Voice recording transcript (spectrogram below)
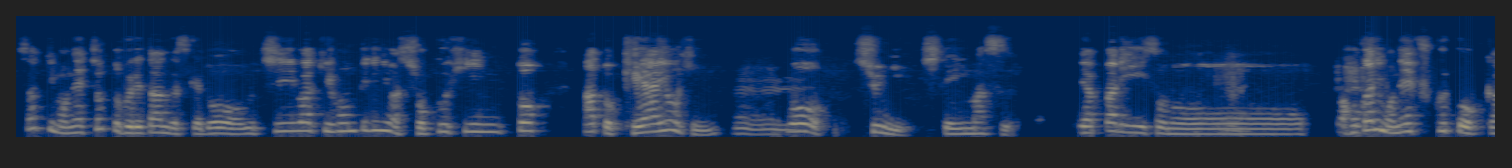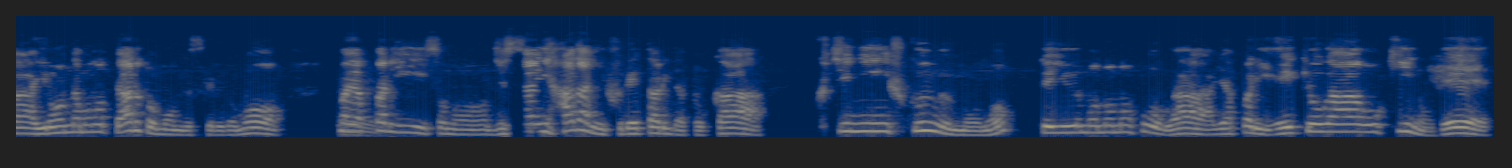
さっきもね、ちょっと触れたんですけど、うちは基本的には食品と、あとケア用品。を主にしています。やっぱり、その、まあ他にもね、服とかいろんなものってあると思うんですけれども、まあ、やっぱり、その、実際に肌に触れたりだとか、口に含むものっていうものの方が、やっぱり影響が大きいので、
